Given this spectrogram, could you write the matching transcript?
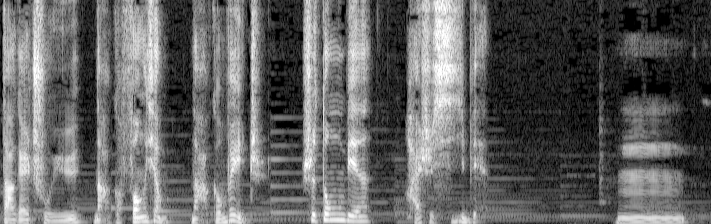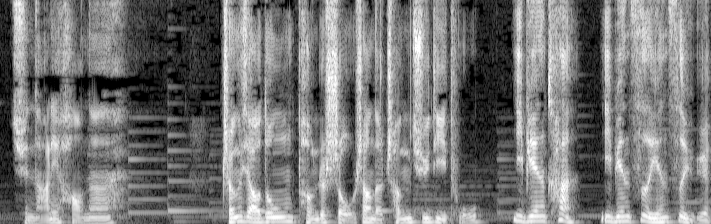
大概处于哪个方向、哪个位置，是东边还是西边。嗯，去哪里好呢？程晓东捧着手上的城区地图，一边看一边自言自语，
